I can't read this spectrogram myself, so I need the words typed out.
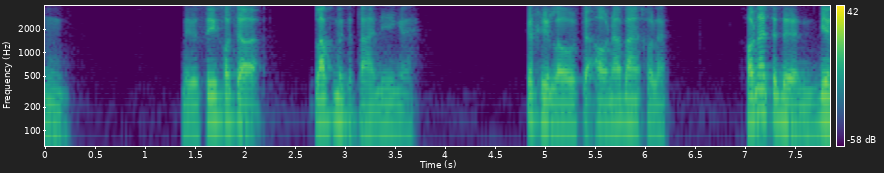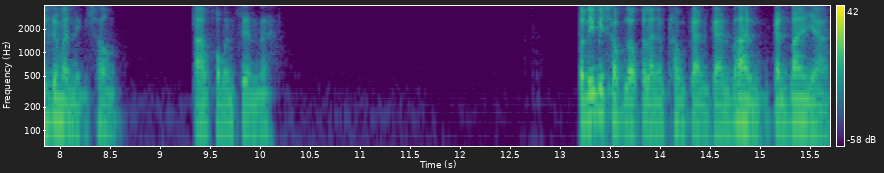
อืมเดี๋ยวซิเขาจะรับมือกับตานี้ยังไง ก็คือเราจะเอาหน้าบ้านเขาแล้ว เขาน่าจะเดินเบี้ยขึ้นมาหนึ่งช่อง ตาม common sense นะ ตอนนี้บิชอปเรากำลังทำการการบ้านการบ้านอย่าง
